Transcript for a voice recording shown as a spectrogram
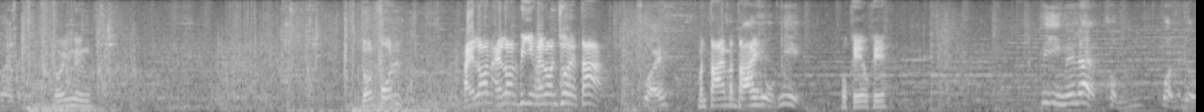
ด้วยประเด็นโดนอีกหนึ่งโดนคนไอรอนไอรอนพี่ยิงไอรอนช่วยต้าสวยมันตายมันตายผเอยู่พี่โอเคโอเค พี่ยิงเรื่อยๆผมปวดมันอยู่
